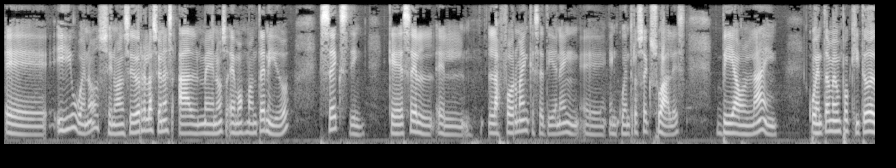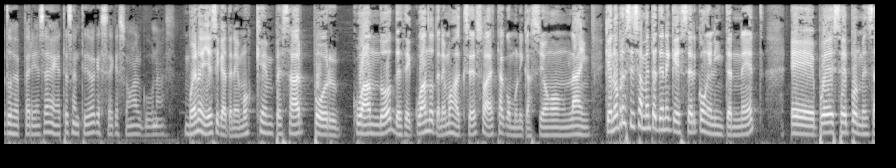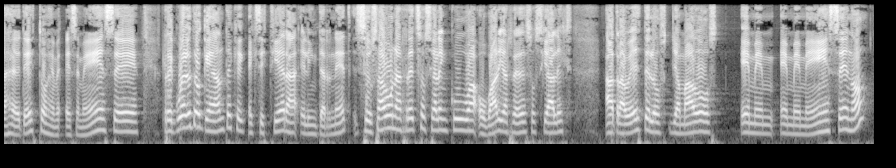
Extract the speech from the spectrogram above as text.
eh, y bueno, si no han sido relaciones, al menos hemos mantenido sexting, que es el, la forma en que se tienen eh, encuentros sexuales vía online. Cuéntame un poquito de tus experiencias en este sentido, que sé que son algunas. Bueno, Jessica, tenemos que empezar por cuándo, desde cuándo tenemos acceso a esta comunicación online, que no precisamente tiene que ser con el Internet, eh, puede ser por mensaje de texto, SMS. Recuerdo que antes que existiera el Internet, se usaba una red social en Cuba o varias redes sociales a través de los llamados MMS, ¿no?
